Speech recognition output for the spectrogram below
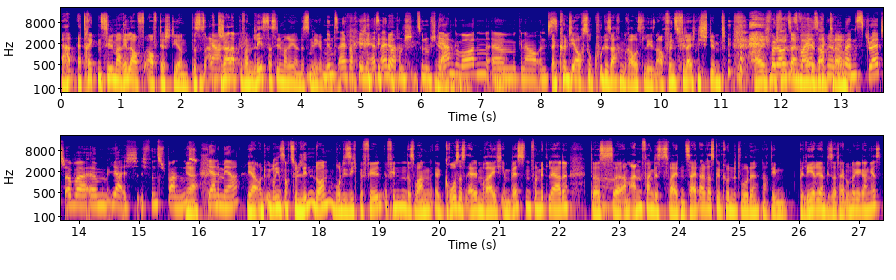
er, hat, er trägt ein Silmarill auf, auf der Stirn. Das ist Ja. total abgefahren. Lest das Silmarill und das ist mega gut. Nimm's einfach hin. Er ist einfach ein, zu einem Stern geworden. Ähm, Genau. Und Dann könnt ihr auch so coole Sachen rauslesen, auch wenn es vielleicht nicht stimmt. Aber ich, ich wollte es das einfach war mal jetzt auch gesagt auf jeden haben. Fall ein Stretch, aber ähm, ja, ich, ich finde es spannend. Ja. Gerne mehr. Ja, und übrigens noch zu Lindon, wo die sich befinden. Das war ein äh, großes Elbenreich im Westen von Mittelerde, das äh, am Anfang des zweiten Zeitalters gegründet wurde, nachdem Beleriand, dieser Teil, untergegangen ist.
